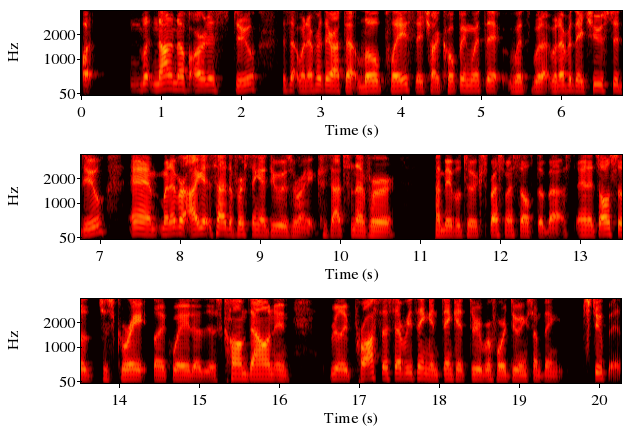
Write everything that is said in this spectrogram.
what what not enough artists do is that whenever they're at that low place they try coping with it with whatever they choose to do and whenever i get sad the first thing i do is write because that's whenever i'm able to express myself the best and it's also just great like way to just calm down and really process everything and think it through before doing something stupid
